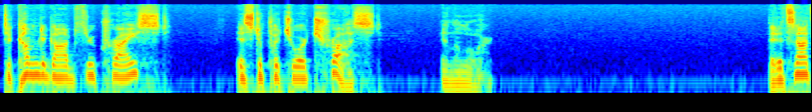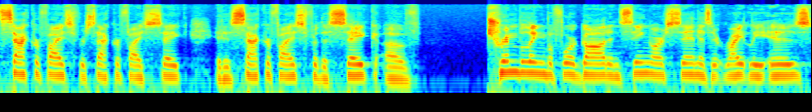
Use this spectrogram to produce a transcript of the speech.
to come to God through Christ is to put your trust in the Lord. That it's not sacrifice for sacrifice's sake, it is sacrifice for the sake of trembling before God and seeing our sin as it rightly is,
